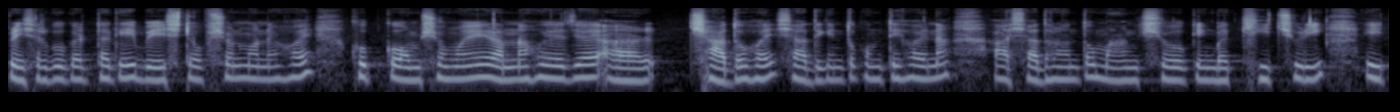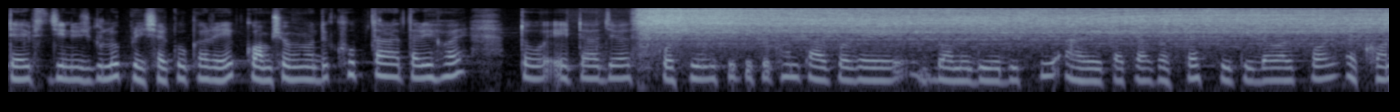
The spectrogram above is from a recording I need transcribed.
প্রেশার কুকারটাকেই বেস্ট অপশন মনে হয়। খুব কম সময়ে রান্না হয়ে যায়। আর স্বাদও হয়, স্বাদে কিন্তু কমতি হয় না। আর সাধারণত মাংস কিংবা খিচুড়ি এই টাইপস জিনিসগুলো প্রেশার কুকারে কম সময়ের মধ্যে খুব তাড়াতাড়ি হয়। তো এটা জাস্ট কষিয়ে নিচ্ছি কিছুক্ষণ, তারপরে দমে দিয়ে দিচ্ছি। আর এটা চারপাশটা সিটি দেওয়ার পর এখন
